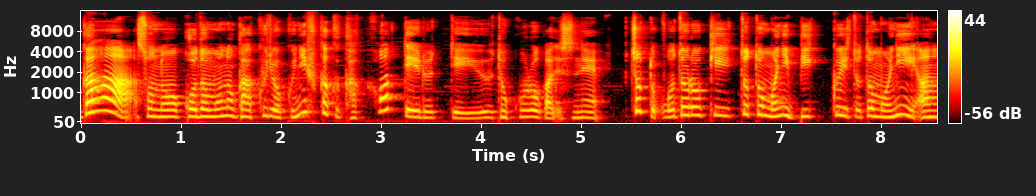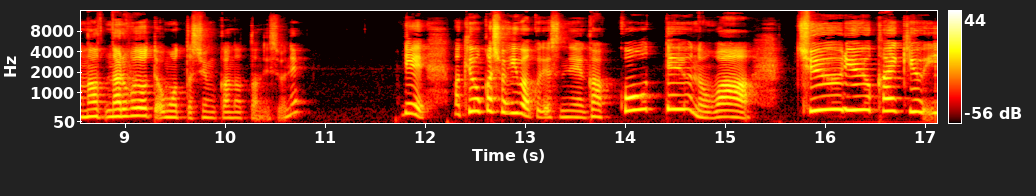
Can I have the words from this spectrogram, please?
がその子供の学力に深く関わっているっていうところがですねちょっと驚きとともにびっくりとともにあのななるほどって思った瞬間だったんですよね。で、まあ、教科書曰くですね、学校っていうのは、中流階級以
